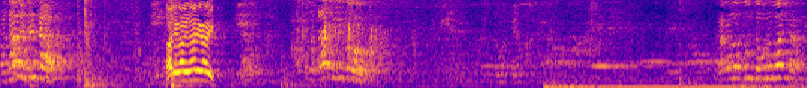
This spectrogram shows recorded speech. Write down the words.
Pasale, César. Dale, Gaby, dale, Gaby. Hay que pasar. Carga 2.1, vaya.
